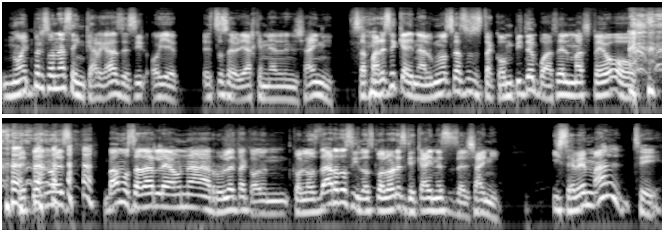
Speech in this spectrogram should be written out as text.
no hay personas encargadas de decir, oye, esto se vería genial en Shiny? O sea, parece que en algunos casos hasta compiten por hacer el más feo o de plano es, vamos a darle a una ruleta con, con los dardos y los colores que caen, ese es el Shiny. Y se ve mal Sí,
